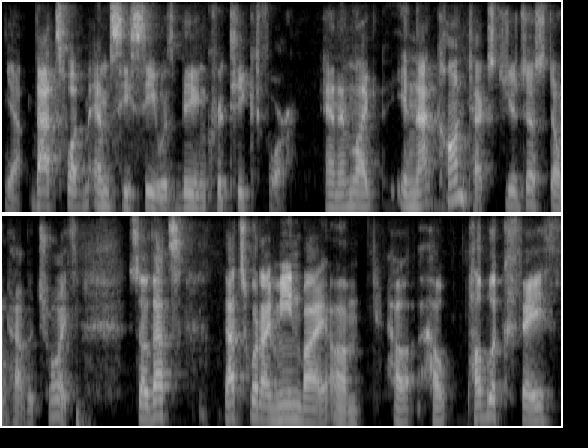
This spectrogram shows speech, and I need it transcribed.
Yeah. That's what MCC was being critiqued for. And I'm like in that context you just don't have a choice. So that's that's what I mean by um how how public faith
